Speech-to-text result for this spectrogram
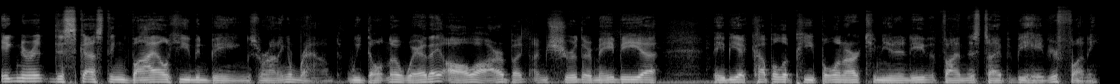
ignorant, disgusting, vile human beings running around, we don't know where they all are, but I'm sure there may be a, maybe a couple of people in our community that find this type of behavior funny.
